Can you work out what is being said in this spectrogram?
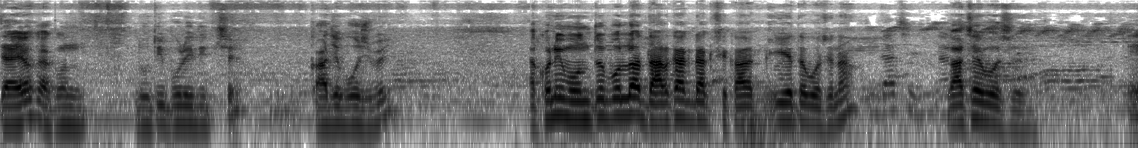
যাই হোক, এখন ধুতি পরিয়ে দিচ্ছে, কাজে বসবে। এখনই মন্ত্র বলল আর দ্বার কাক ডাকছে ইয়েতে বসে না? গাছে। বসে। এ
